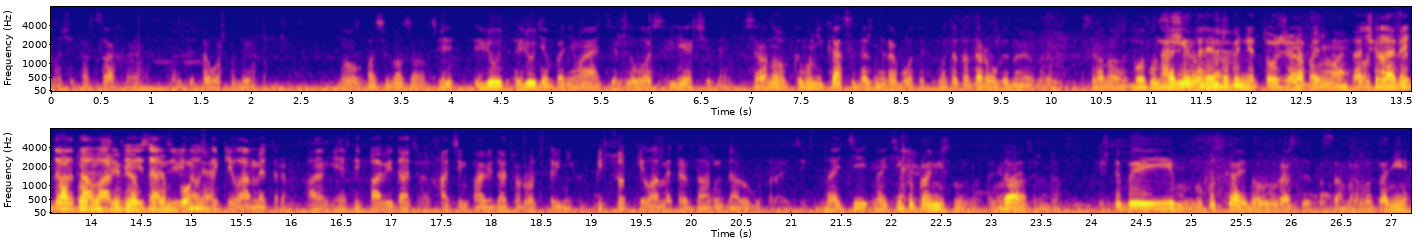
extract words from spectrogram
значит, Арцаха, э, для того, чтобы, ну, Спасибо за лю- люд- людям, понимаете, жилось легче, блин. все равно коммуникации должны работать. Вот эта дорога, наверное, все равно Вот наши функционировала. требования тоже Я об этом, понимаю. Да? Вот Человек, отсюда до который живет в Вартиниса 90 Дембоне, километров. А если повидать, хотим повидать родственников, 500 километров должны дорогу пройти. Найти, найти компромисс нужно, понимаете, Да, что? И чтобы им, ну пускай, ну раз это самое, вот они,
